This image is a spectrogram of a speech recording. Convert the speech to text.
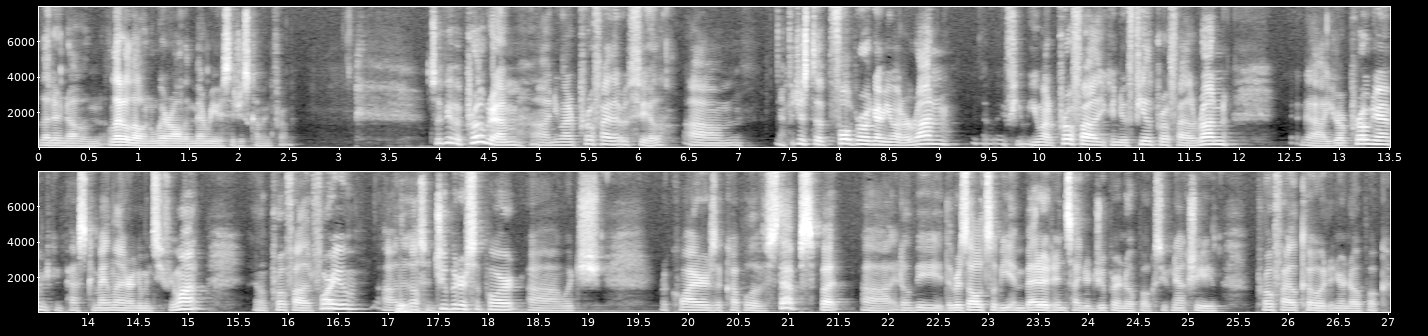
let alone let alone where all the memory usage is coming from. So if you have a program uh, and you want to profile it with Fil, um, if it's just a full program you want to run, if you, you want a profile, you can do fil-profile run. uh, your program. You can pass command line arguments if you want, it'll profile it for you. Uh, there's also Jupyter support, uh, which requires a couple of steps, but uh, it'll be the results will be embedded inside your Jupyter notebook, so you can actually profile code in your notebook.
